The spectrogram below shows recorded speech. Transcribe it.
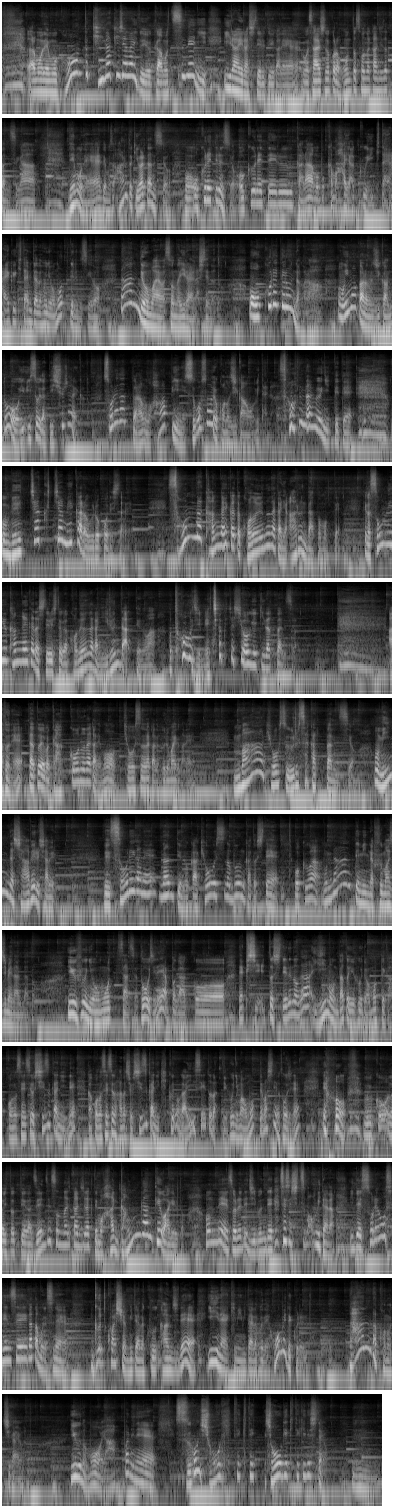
だからもうねもう本当気が気じゃないというかもう常にイライラしてるというかねもう最初の頃は本当そんな感じだったんですがでもね、でもさ、ある時言われたんですよ。もう遅れてるんですよ。遅れてるから、もう僕はもう早く行きたい、早く行きたいみたいな風に思ってるんですけど、なんでお前はそんなイライラしてんだと。もう遅れてるんだからもう今からの時間どう急いだって一緒じゃないかと。それだったらもうハッピーに過ごそうよこの時間をみたいな。そんな風に言っててもうめちゃくちゃ目から鱗でしたね。そんな考え方この世の中にあるんだと思って。てかそういう考え方してる人がこの世の中にいるんだっていうのは当時めちゃくちゃ衝撃だったんですよ。あとね、例えば学校の中でも教室の中の振る舞いとかね、まあ教室うるさかったんですよ。もうみんなしゃべるしゃべる。で、それがね、何て言うのか、教室の文化として、僕はもうなんてみんな不真面目なんだと。いうふうに思ってたんですよ。当時ねやっぱ学校、ね、ピシッとしてるのがいいもんだというふうに思って学校の先生を静かにね学校の先生の話を静かに聞くのがいい生徒だっていうふうにまあ思ってましたよ当時ね。でも向こうの人っていうのは全然そんな感じじゃなくてもうはガンガン手を挙げると。ほんでそれで自分で先生質問みたいな。でそれを先生方もですね Good question みたいな感じでいいね君みたいな風で褒めてくれると。なんだこの違いはというのもやっぱりねすごい衝撃的で衝撃的でしたよ。うん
